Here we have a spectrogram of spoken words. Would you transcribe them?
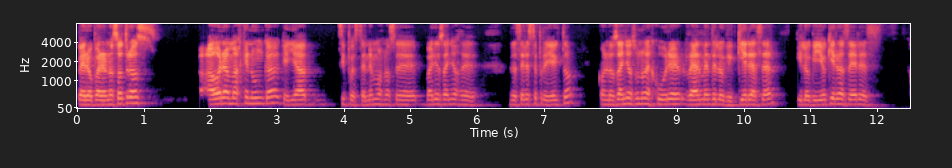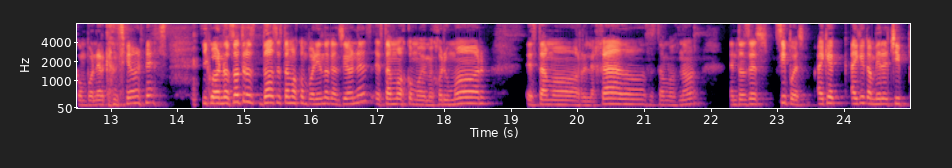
Pero para nosotros, ahora más que nunca, que ya, sí, pues tenemos, no sé, varios años de, de hacer este proyecto, con los años uno descubre realmente lo que quiere hacer. Y lo que yo quiero hacer es componer canciones. Y cuando nosotros dos estamos componiendo canciones, estamos como de mejor humor, estamos relajados, estamos, ¿no? Entonces, sí, pues hay que, hay que cambiar el chip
